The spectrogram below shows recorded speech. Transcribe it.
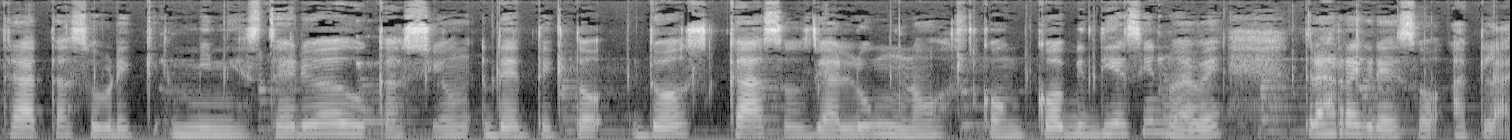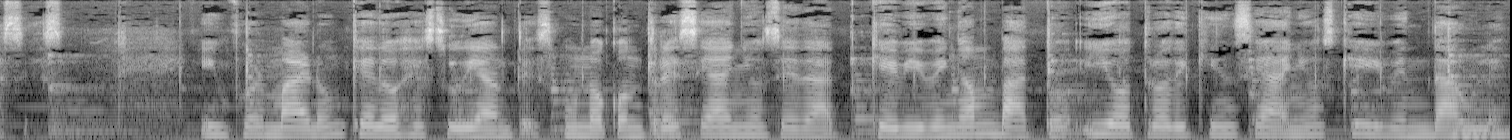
trata sobre que el Ministerio de Educación detectó dos casos de alumnos con COVID-19 tras regreso a clases. Informaron que dos estudiantes, uno con 13 años de edad que vive en Ambato y otro de 15 años que vive en Daule,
